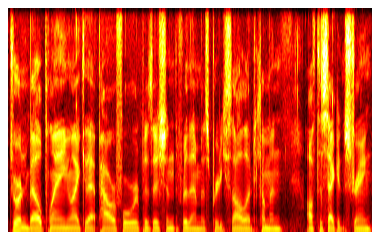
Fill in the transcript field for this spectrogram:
Jordan Bell playing like that power forward position for them is pretty solid, coming off the second string.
